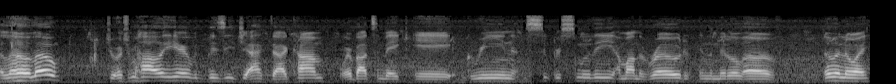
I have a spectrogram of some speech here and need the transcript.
Hello, hello. George Mihaly here with BusyJack.com. We're about to make a green super smoothie. I'm on the road in the middle of Illinois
